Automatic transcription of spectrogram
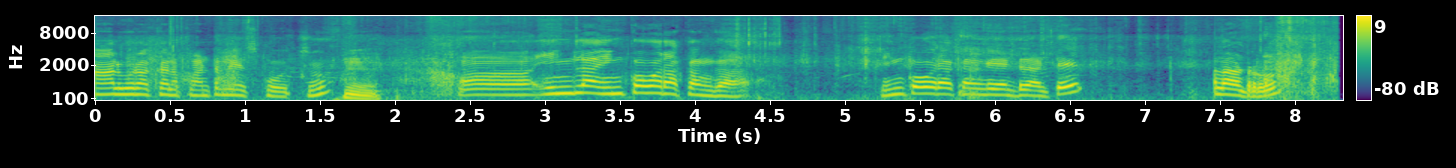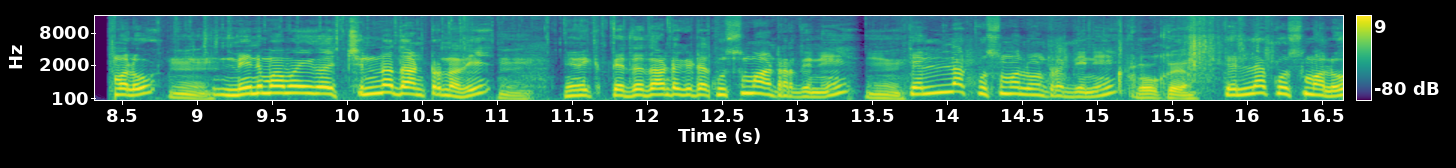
నాలుగు రకాల పంటలు వేసుకోవచ్చు. ఇంట్లో ఇంకో రకంగా ఇంకో రకంగా ఏంటంటే అలా అంటారు. కుసుమలు మినిమం ఇక చిన్నది అంటున్నది పెద్ద దాంట్లో గిట్ట కుసుమ అంటారు దీన్ని. తెల్ల కుసుమలు ఉంటుంది దీన్ని. ఓకే. తెల్ల కుసుమలు.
